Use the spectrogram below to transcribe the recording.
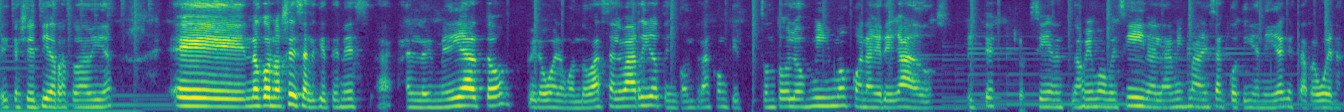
hay calle de tierra todavía. Eh, no conoces al que tenés a, a lo inmediato, pero bueno, cuando vas al barrio te encontrás con que son todos los mismos con agregados, ¿viste? Siguen los mismos vecinos, la misma esa cotidianidad que está re buena.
